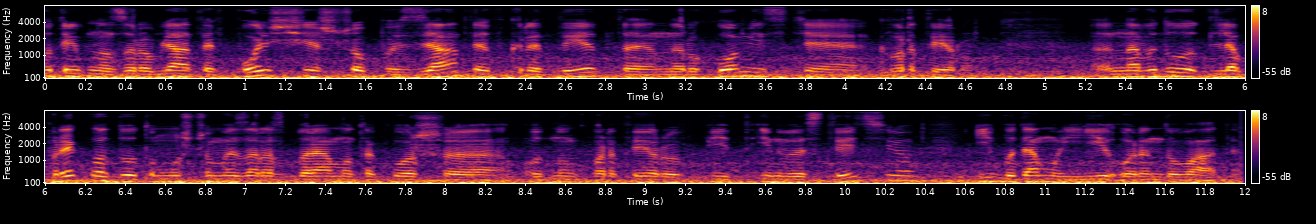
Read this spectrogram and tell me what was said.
Потрібно заробляти в Польщі, щоб взяти в кредит е, нерухомість е, квартиру. Е, Наведу для прикладу, тому що ми зараз беремо також одну квартиру під інвестицію і будемо її орендувати.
